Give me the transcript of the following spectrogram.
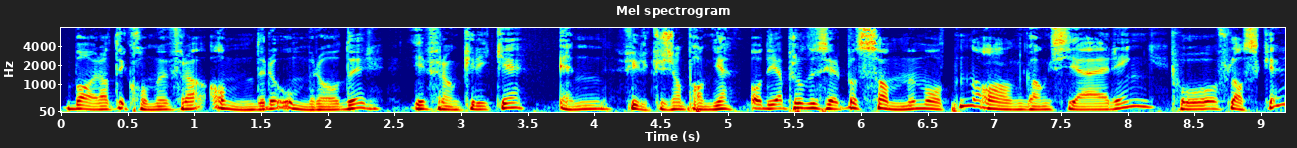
bare at de kommer fra andre områder i Frankrike enn fylkeschampagne. Og de er produsert på samme måten, annengangsgjæring på flaske.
